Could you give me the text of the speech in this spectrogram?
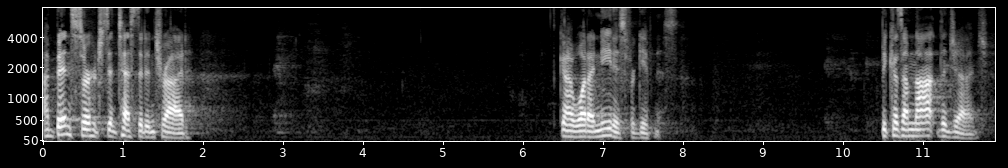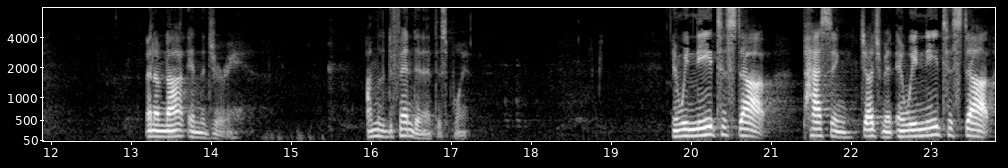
I've been searched and tested and tried. God, what I need is forgiveness. Because I'm not the judge, and I'm not in the jury. I'm the defendant at this point. And we need to stop passing judgment, and we need to stop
